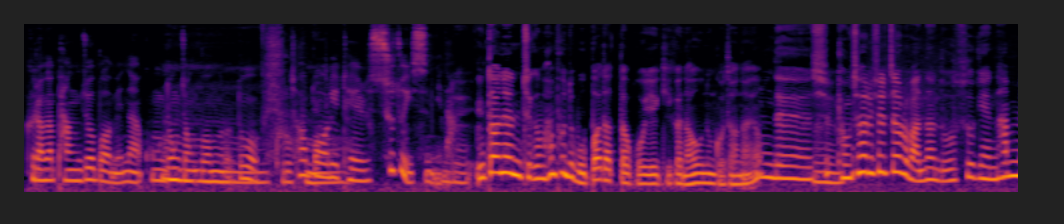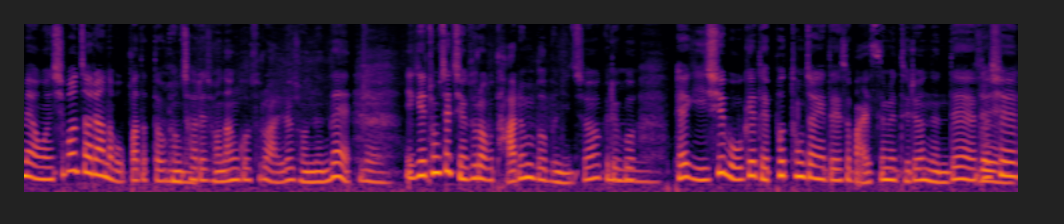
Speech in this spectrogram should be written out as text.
그러면 방조범이나 공동정범으로도 음, 처벌이 될 수도 있습니다. 네. 일단은 지금 한 푼도 못 받았다고 얘기가 나오는 거잖아요. 네. 네. 경찰이 실제로 만난 노숙인 한 명은 10원짜리 하나 못 받았다고 음. 경찰에 전한 것으로 알려졌는데 네. 이게 총책 진술하고 다른 부분이죠. 그리고 음. 125개 대포 통장에 대해서 말씀을 드렸는데 네. 사실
